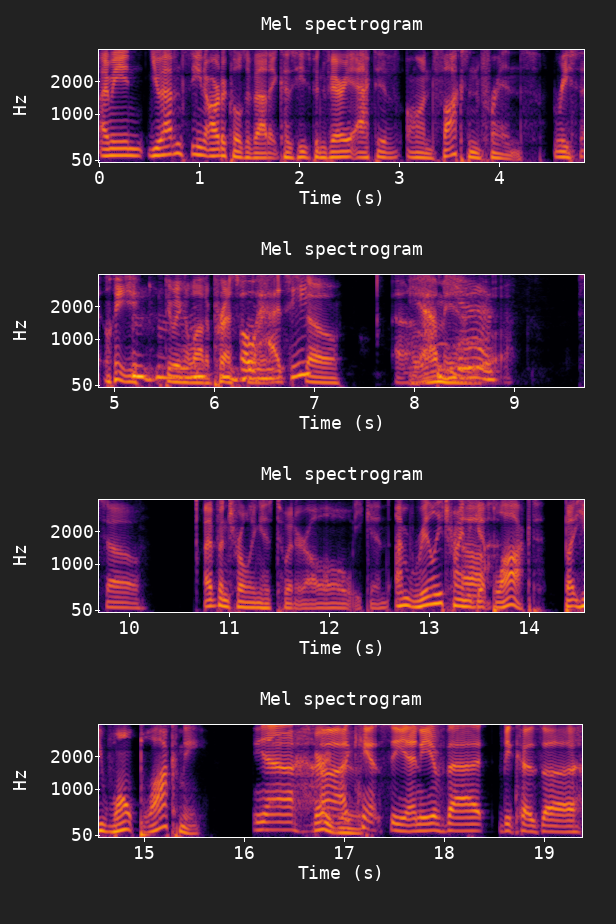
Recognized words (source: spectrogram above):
I mean, you haven't seen articles about it because he's been very active on Fox and Friends recently, Mhm. doing a lot of press. Oh, for it. has he? So, Oh. Yeah, man. Yes. so I've been trolling his Twitter all weekend. I'm really trying to Ugh. get blocked, but he won't block me. Yeah, Very uh, I can't see any of that because uh,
